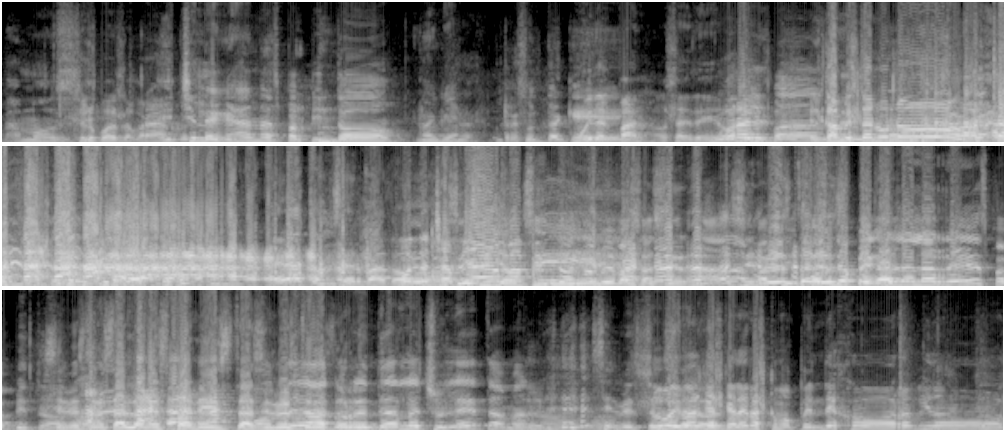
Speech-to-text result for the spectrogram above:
vamos, Sí lo puedes lograr. échele ganas, papito. Muy bien. Resulta que... Muy del pan, o sea, de ahora el, pan, el cambio sí. está en uno. Era conservador. Ponte a Ese chambear, no me vas a hacer nada, Silvestre. Ponte es- a pegarle a la res, papito. Silvestre Stallone es panista. Ponte Silvestre a corretear la chuleta, mano. ¿no? Silvestre Sube y baja escaleras como pendejo, rápido.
